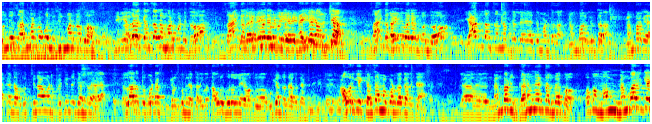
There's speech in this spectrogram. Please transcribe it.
ಒಂದು ದಿವಸ ಅದ್ ಮಾಡ್ಬೇಕು ಒಂದು ಸಿದ್ ಇದು ಮಾಡ್ಬೇಕು. ನೀವು ಎಲ್ಲ ಕೆಲಸ ಎಲ್ಲ ಮಾಡ್ಕೊಂಡಿದ್ದು ಸಾಯಂಕಾಲ ಐದುವರೆ ಇಲ್ಲ ಒಂದು ನಿಮಿಷ. ಸಾಯಂಕಾಲ ಐದುವರೆಗೆ ಬಂದು ಯಾರಿಲ್ಲ ಸಂದರ್ಭದಲ್ಲಿ ಇದು ಮಾಡ್ದಲ್ಲ ಮೆಂಬರ್ ಇರ್ತಾರ ಮೆಂಬರ್ಗೆ ಯಾಕಂದ್ರೆ ಅವರು ಚುನಾವಣೆ ಪ್ರತಿನಿಧಿ ಅಂದ್ರೆ ಎಲ್ಲರ ಹತ್ರ ಓಟ್ ಹಾಕಿ ಗೆಲ್ಸ್ಕೊಂಡಿರ್ತಾರೆ ಇವತ್ತು ಅವ್ರ ಊರಲ್ಲಿ ಅವ್ರನ್ನ ಉಗ್ಯಂತದಾಗುತ್ತೆ ಅವ್ರಿಗೆ ಕೆಲಸ ಮಾಡ್ಕೊಡ್ಬೇಕಾಗುತ್ತೆ. ಮೆಂಬರ್ ಗಣನೆ ತರಬೇಕು. ಒಬ್ಬ ಮೆಂಬರ್ಗೆ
